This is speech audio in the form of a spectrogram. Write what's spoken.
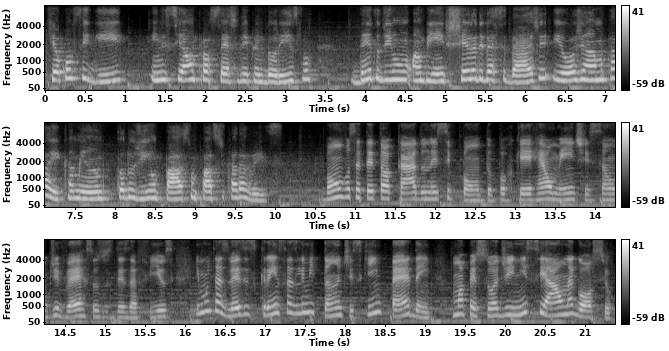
que eu consegui iniciar um processo de empreendedorismo dentro de um ambiente cheio de diversidade e hoje a Amo está aí, caminhando todo dia um passo, um passo de cada vez. Bom você ter tocado nesse ponto, porque realmente são diversos os desafios e muitas vezes crenças limitantes que impedem uma pessoa de iniciar um negócio.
